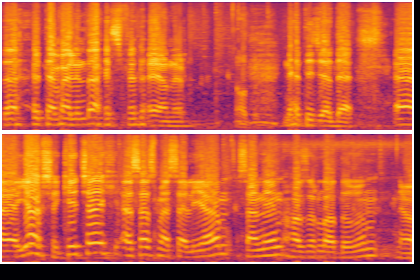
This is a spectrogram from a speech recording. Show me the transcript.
də təməlində ASP dayanır. Nəticədə. Ə, yaxşı, keçək əsas məsələyə. Sənin hazırladığın ə,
